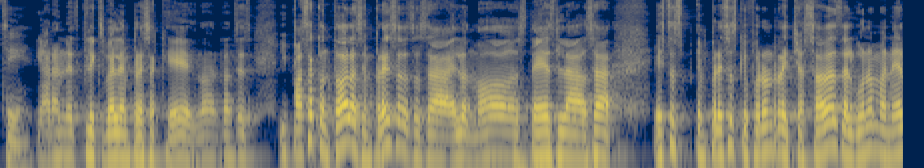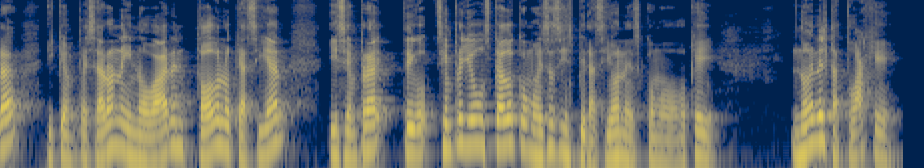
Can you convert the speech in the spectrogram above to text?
Sí. Y ahora Netflix ve la empresa que es, ¿no? Entonces, y pasa con todas las empresas, o sea, Elon Musk, Tesla, o sea, estas empresas que fueron rechazadas de alguna manera y que empezaron a innovar en todo lo que hacían. Y siempre, te digo, siempre yo he buscado como esas inspiraciones, como, ok, no en el tatuaje,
